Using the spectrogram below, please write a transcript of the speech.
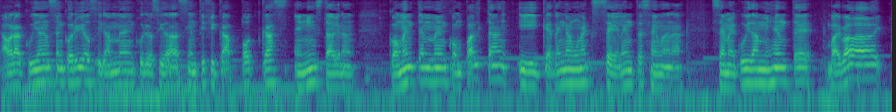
Ahora cuídense en Corillo, síganme en Curiosidad Científica Podcast en Instagram. Coméntenme, compartan y que tengan una excelente semana. Se me cuidan mi gente. Bye bye.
